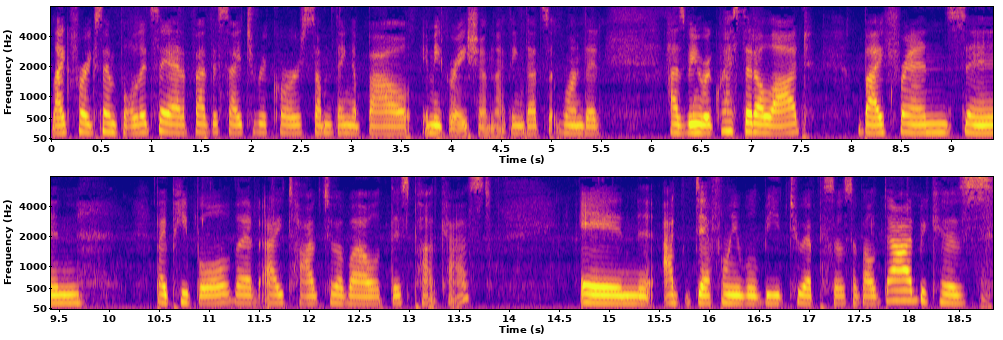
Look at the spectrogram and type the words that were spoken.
like for example, let's say if I decide to record something about immigration, I think that's one that has been requested a lot by friends and by people that I talk to about this podcast and I definitely will be two episodes about that because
